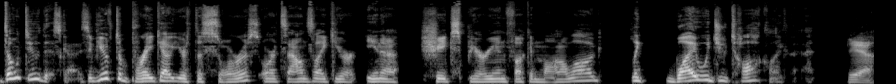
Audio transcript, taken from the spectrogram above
Don't do this, guys. If you have to break out your thesaurus, or it sounds like you're in a Shakespearean fucking monologue, like, why would you talk like that? Yeah.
